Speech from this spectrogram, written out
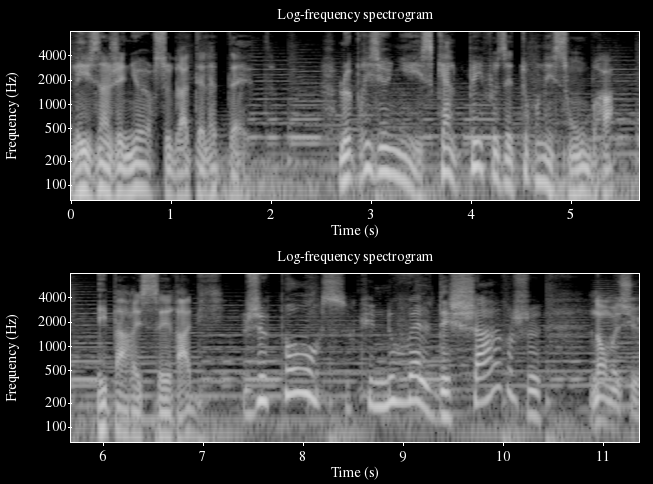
Les ingénieurs se grattaient la tête. Le prisonnier scalpé faisait tourner son bras et paraissait ravi. Je pense qu'une nouvelle décharge. Non, monsieur.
